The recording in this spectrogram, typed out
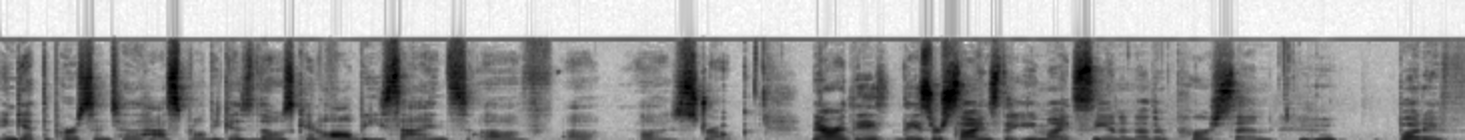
and get the person to the hospital because those can all be signs of uh, uh, stroke. Now, are these these are signs that you might see in another person? Mm-hmm. But if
